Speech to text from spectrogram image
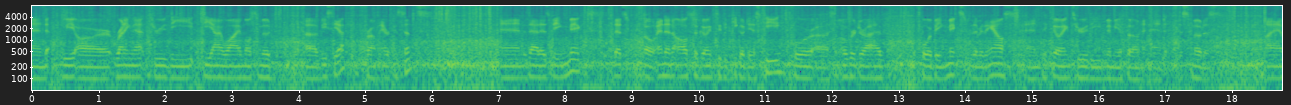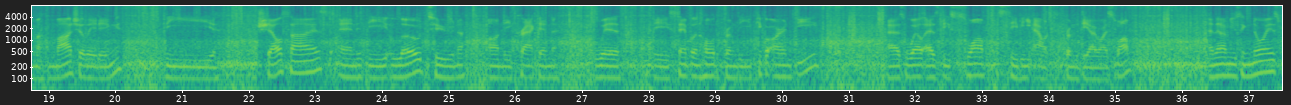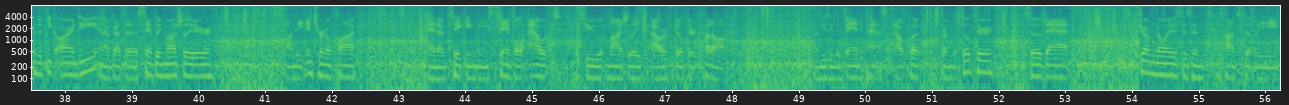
and we are running that through the DIY multimode uh, VCF from Erica Synths, and that is being mixed. That's oh, and then also going through the Pico DSP for uh, some overdrive before being mixed with everything else, and going through the Mimeophon and Desmodus. I am modulating the shell size and the low tune on the Kraken with a sample and hold from the Pico R&D as well as the Swamp CV out from the DIY Swamp. And then I'm using noise from the Pico R&D and I've got the sampling modulator on the internal clock and I'm taking the sample out to modulate our filter cutoff using the band pass output from the filter so that drum noise isn't constantly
